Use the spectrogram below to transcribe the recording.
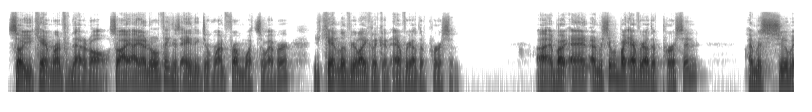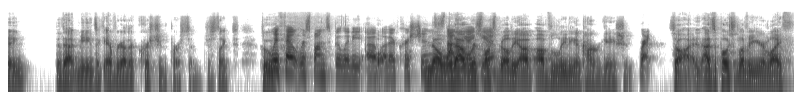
So you can't run from that at all. So I, I, don't think there's anything to run from whatsoever. You can't live your life like an every other person. Uh, and, by, and I'm assuming by every other person, I'm assuming that that means like every other Christian person, just like who without responsibility of well, other Christians. No, without responsibility of, of leading a congregation. Right. So as opposed to living your life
